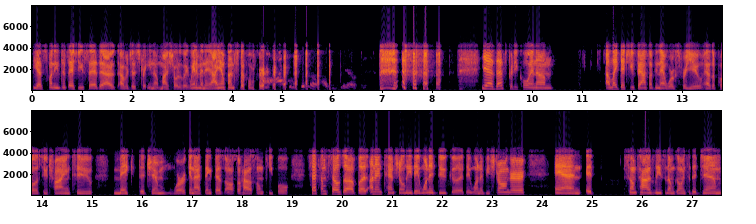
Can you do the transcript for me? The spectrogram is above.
Yeah, it's funny. Just as you said that, I, I was just straightening up my shoulders. Like, wait a minute, I am hunched over. I do too. yeah, that's pretty cool. And um, I like that you found something that works for you as opposed to trying to make the gym work. And I think that's also how some people set themselves up, but unintentionally. They want to do good, they want to be stronger, and it sometimes leads to them going to the gym,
